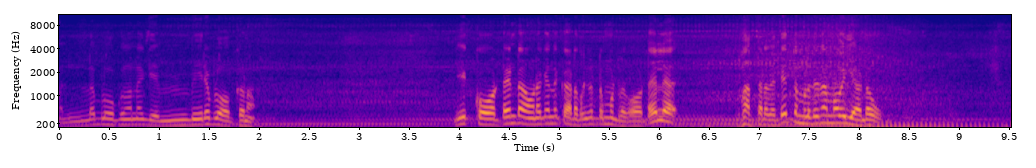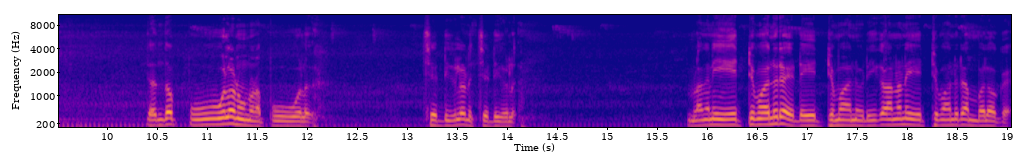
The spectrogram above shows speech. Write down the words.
നല്ല ബ്ലോക്ക് എന്ന് പറഞ്ഞാൽ ഗംഭീര ബ്ലോക്കാണ് ഈ കോട്ടയം ടൗണൊക്കെ ഒന്ന് കടന്ന് കിട്ടുമ്പോണ്ടല്ലോ. കോട്ടയല്ല പത്തനംതിട്ട എത്തുമ്പോഴത്തേക്ക് നമ്മൾ വയ്യാണ്ടാവും. ഇതെന്തോ പൂളാണ് തോന്നണം പൂവുകൾ ചെടികളാണ് ചെടികൾ നമ്മളങ്ങനെ ഏറ്റുമാനൂരായിട്ട് ഏറ്റുമാനൂർ. ഈ കാണുന്ന ഏറ്റുമാനൂർ അമ്പലമൊക്കെ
